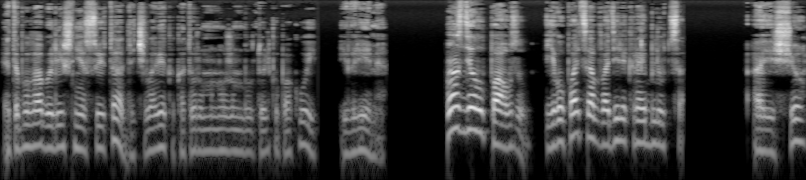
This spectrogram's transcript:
Это была бы лишняя суета для человека, которому нужен был только покой и время. Он сделал паузу, его пальцы обводили край блюдца. А еще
